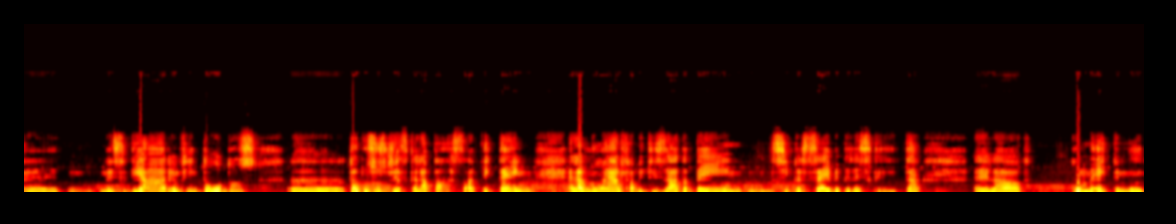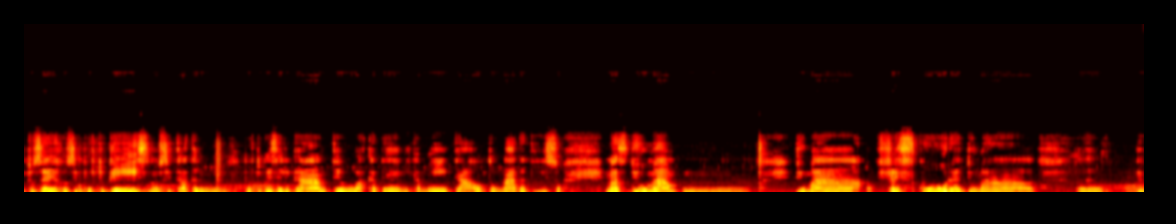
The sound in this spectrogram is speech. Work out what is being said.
é, nesse diário, enfim, todos uh, todos os dias que ela passa. E tem, ela não é alfabetizada bem, se percebe pela escrita, ela comete muitos erros em português, não se trata de um português elegante ou academicamente alto, nada disso, mas de uma, hum, de uma frescura, de uma de,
